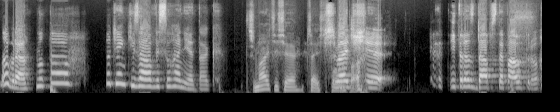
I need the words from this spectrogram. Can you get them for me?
Dobra, no to, to dzięki za wysłuchanie, tak. Trzymajcie się, cześć. Trzymajcie pompa. się. I teraz dubstep outro.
